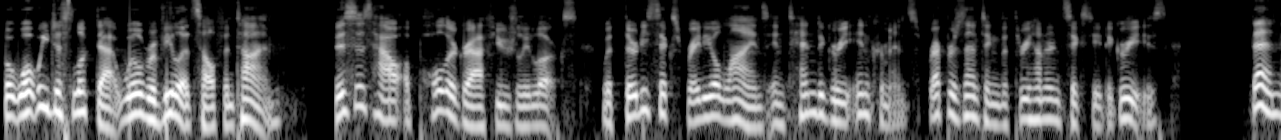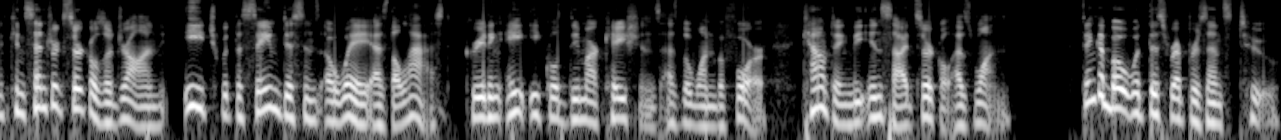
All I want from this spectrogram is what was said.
but what we just looked at will reveal itself in time. This is how a polar graph usually looks, with 36 radial lines in 10 degree increments, representing the 360 degrees. Then, concentric circles are drawn, each with the same distance away as the last, creating 8 equal demarcations as the one before, counting the inside circle as 1. Think about what this represents too.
